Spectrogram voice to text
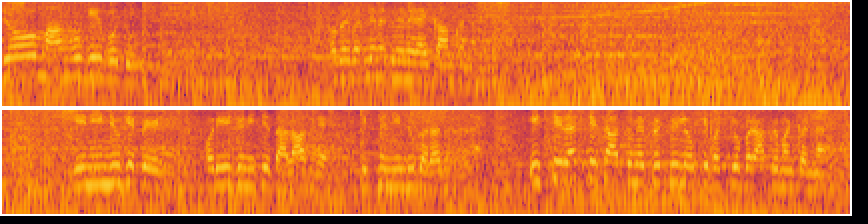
जो मांगोगे वो तुम मगर बदले में तुम्हें मेरा एक काम करना ये नींदू के पेड़ हैं और ये जो नीचे तालाब है इसमें नींदू का रस है इसके रस के साथ तुम्हें पृथ्वी लोक के बच्चों पर आक्रमण करना है।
